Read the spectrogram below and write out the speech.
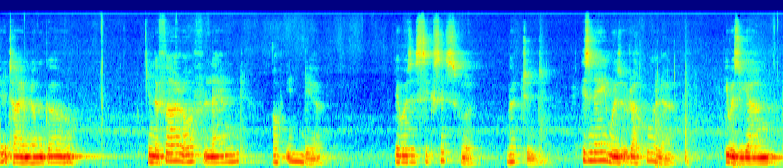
In a time long ago, in the far off land of India, there was a successful merchant. His name was Rahula. He was young,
